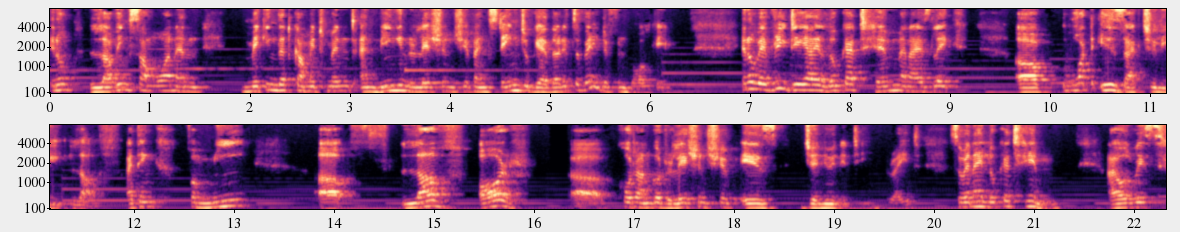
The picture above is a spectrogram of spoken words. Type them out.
you know, loving someone and making that commitment and being in relationship and staying together, it's a very different ball game. You know, every day I look at him and I was like, uh, what is actually love? I think for me, uh, love or uh, quote unquote relationship is genuinity, right? So when I look at him, I always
